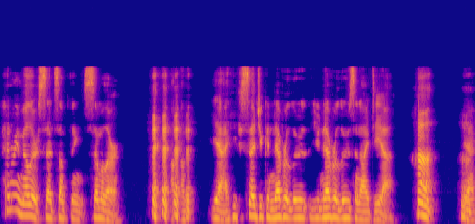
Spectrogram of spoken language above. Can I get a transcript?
Henry Miller said something similar. um, yeah, he said you can never lose, you never lose an idea. Huh. huh. Yeah.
